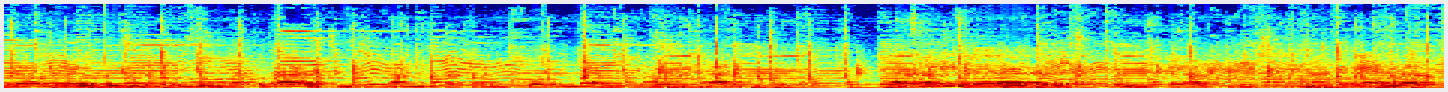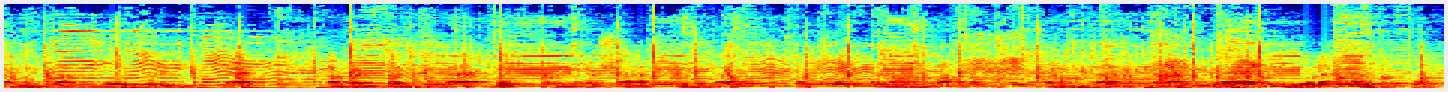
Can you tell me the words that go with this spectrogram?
ஏதாவது வெஜிடபிள்ஸ் இருந்தால் கூட சின்ன சின்ன கட் பண்ணி போட்டு பண்ணிக்கலாம் நம்ம. அதனால இந்த ரெசிபி உங்களுக்கு எல்லாரும் பிடிச்சிருக்கு நினைக்கிறேன். எல்லாரும் பண்ணி பாருங்க. ஒரு தடவை வீட்டில் கமெண்ட் பண்ணுங்க லைக் பண்ணுங்க ஷேர் பண்ணுங்க சப்ஸ்கிரைப் பண்ணாங்கன்னா சப்ஸ்கிரைப் பண்ணுங்க. நான் வேற வீடியோவில் சந்திப்போம்.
